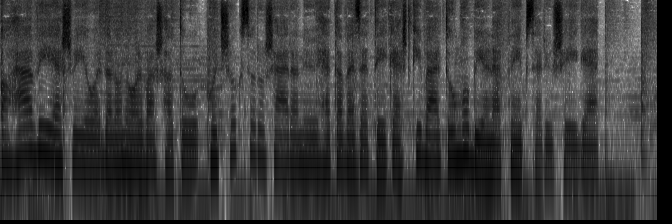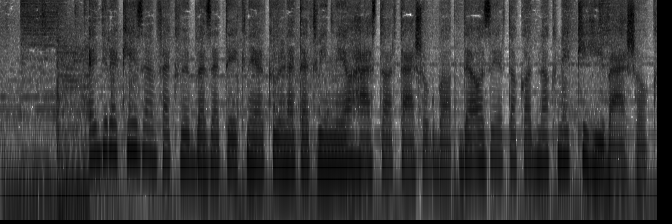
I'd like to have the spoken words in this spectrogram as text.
A HVSV oldalon olvasható, hogy sokszorosára nőhet a vezetékest kiváltó mobilnet népszerűsége. Egyre kézenfekvőbb vezeték nélkül netet vinni a háztartásokba, de azért akadnak még kihívások.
